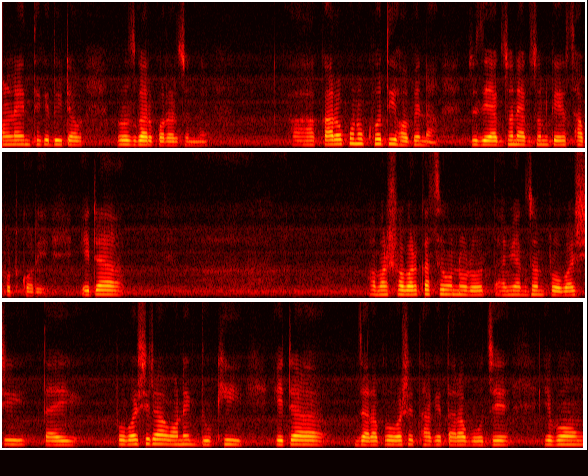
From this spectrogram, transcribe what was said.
অনলাইন থেকে দুইটা রোজগার করার জন্য। কারও কোনো ক্ষতি হবে না যদি একজন একজনকে সাপোর্ট করে। এটা আমার সবার কাছে অনুরোধ। আমি একজন প্রবাসী, তাই প্রবাসীরা অনেক দুঃখী। এটা যারা প্রবাসে থাকে তারা বোঝে এবং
